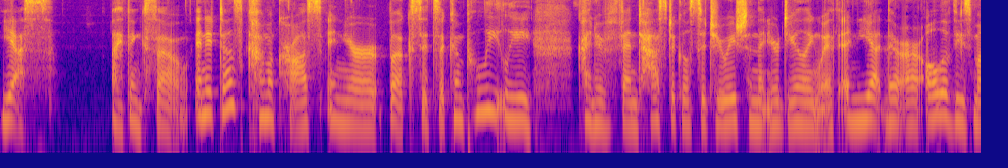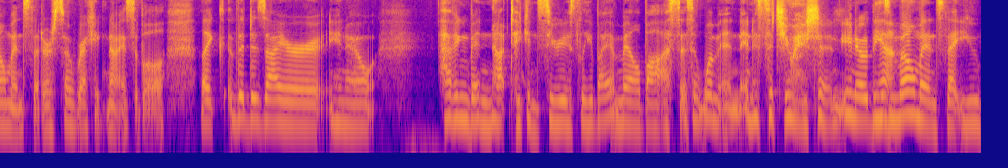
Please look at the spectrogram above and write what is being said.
Yes, I think so. And it does come across in your books. It's a completely kind of fantastical situation that you're dealing with. And yet there are all of these moments that are so recognizable, like the desire, you know, having been not taken seriously by a male boss as a woman in a situation, you know, these yeah. moments that you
